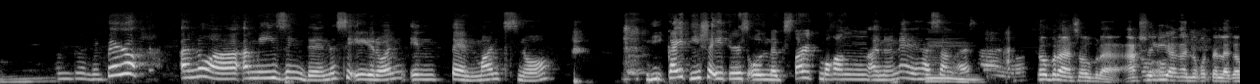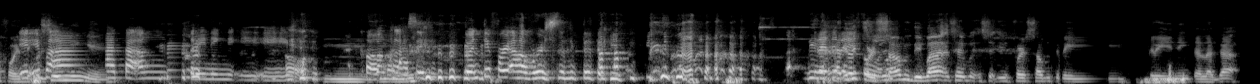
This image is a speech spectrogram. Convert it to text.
Mm. Ang galing. Pero, ano ah, amazing din na si Aaron in 10 months, no? Di, kahit di siya 8 years old nag-start, mukhang ano na eh, hasang-asa, no? Sobra, sobra. Actually, ang ano ko talaga for I- ko iba singing eh. ata ang training ni AA. Oo. Mm. Ibang klase. 24 hours na nagtitraining. Hindi for some, di ba, for some tra- training talaga,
